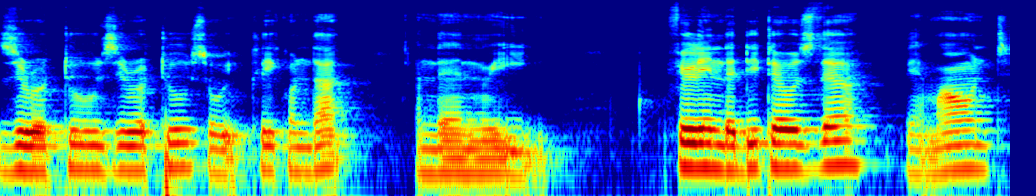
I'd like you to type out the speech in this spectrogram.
0202 so we click on that and then we fill in the details there the amount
